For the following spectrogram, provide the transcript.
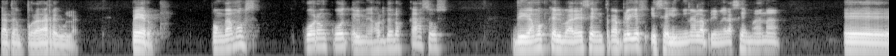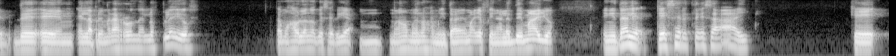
la temporada regular. Pero pongamos, quote el mejor de los casos, digamos que el Varese entra a playoffs y se elimina la primera semana eh, de, en la primera ronda en los playoffs. Estamos hablando que sería más o menos a mitad de mayo, finales de mayo. En Italia, ¿qué certeza hay que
